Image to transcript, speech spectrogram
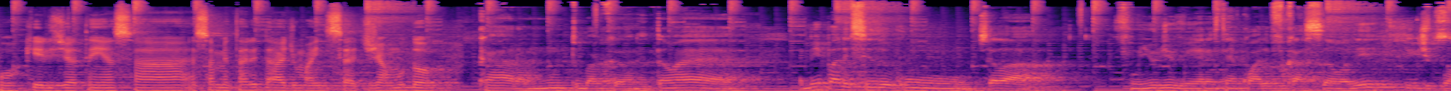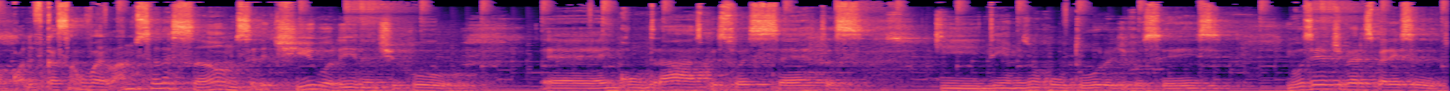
porque eles já têm essa, essa mentalidade, o mindset já mudou. Cara, muito bacana. Então é, é bem parecido com, sei lá, funil de vendas, tem a qualificação ali. Tipo, a qualificação vai lá no seleção, no seletivo ali, né? Tipo, é, encontrar as pessoas certas que têm a mesma cultura de vocês. E vocês já tiveram experiências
